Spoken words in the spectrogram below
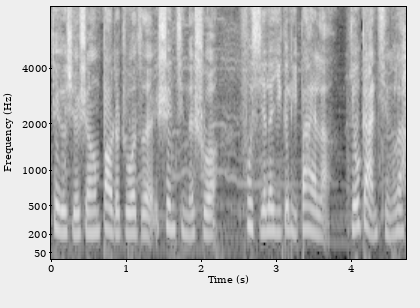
这个学生抱着桌子深情地说：“复习了一个礼拜了，有感情了。”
